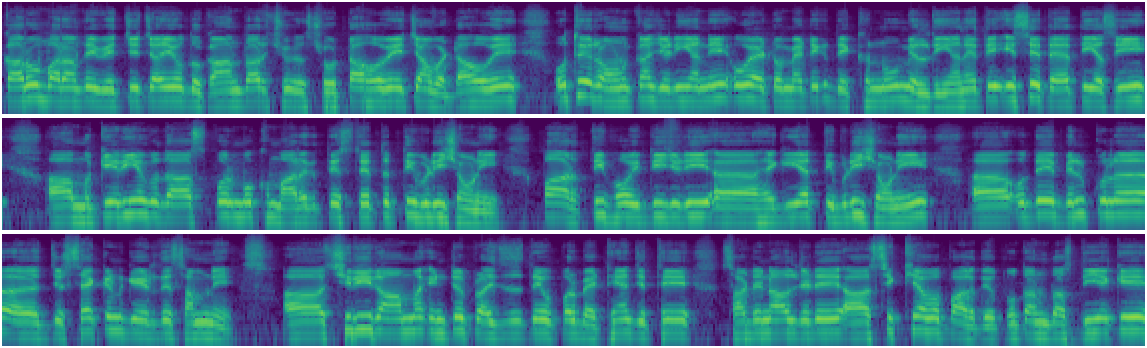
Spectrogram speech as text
ਕਾਰੋਬਾਰਾਂ ਦੇ ਵਿੱਚ ਚਾਹੇ ਉਹ ਦੁਕਾਨਦਾਰ ਛੋ- ਛੋਟਾ ਹੋਵੇ ਜਾਂ ਵੱਡਾ ਹੋਵੇ, ਉੱਥੇ ਰੌਣਕਾਂ ਜਿਹੜੀਆਂ ਨੇ, ਉਹ ਆਟੋਮੈਟਿਕ ਦੇਖਣ ਨੂੰ ਮਿਲਦੀਆਂ ਨੇ ਤੇ ਇਸੇ ਤਹਿਤ ਹੀ ਅਸੀਂ ਮਕੇਰੀਆਂ ਗੁਰਦਾਸਪੁਰ ਮੁੱਖ ਮਾਰਗ ਤੇ ਸਥਿਤ ਤਿਬੜੀ ਛਾਉਣੀ, ਭਾਰਤੀ ਫੌਜ ਦੀ ਜਿਹੜੀ ਹੈਗੀ ਆ ਤਿਬੜੀ ਛਾਉਣੀ ਉਹਦੇ ਬਿਲਕੁਲ ਜ ਸੈਕੰਡ ਗੇਟ ਦੇ ਸਾਹਮਣੇ ਸ਼੍ਰੀ ਰਾਮ ਇੰਟਰਪ੍ਰਾਈਜ਼ਸ ਦੇ ਉੱਪਰ ਬੈਠੇ ਆ ਜਿੱਥੇ ਸਾਡੇ ਨਾਲ ਜਿਹੜੇ ਸਿੱਖਿਆ ਵਿਭਾਗ ਦੇ ਉੱਤੋਂ ਤੁਹਾਨੂੰ ਦੱਸਦੀ ਹੈ ਕਿ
